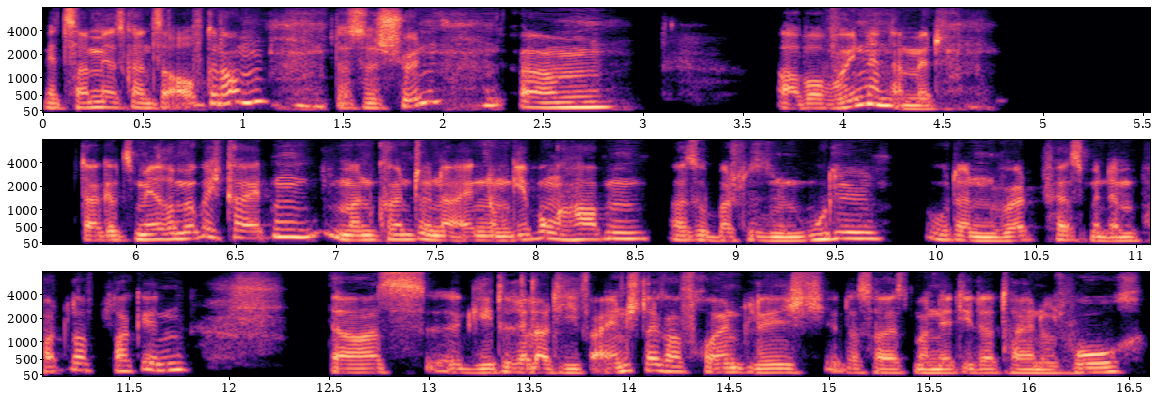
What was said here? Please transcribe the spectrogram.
Jetzt haben wir das Ganze aufgenommen. Das ist schön. Ähm, aber wohin denn damit? Da gibt es mehrere Möglichkeiten. Man könnte eine eigene Umgebung haben, also beispielsweise ein Moodle oder ein WordPress mit einem Podlove-Plugin. Das äh, geht relativ einsteigerfreundlich. Das heißt, man lädt die Datei dort hoch,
